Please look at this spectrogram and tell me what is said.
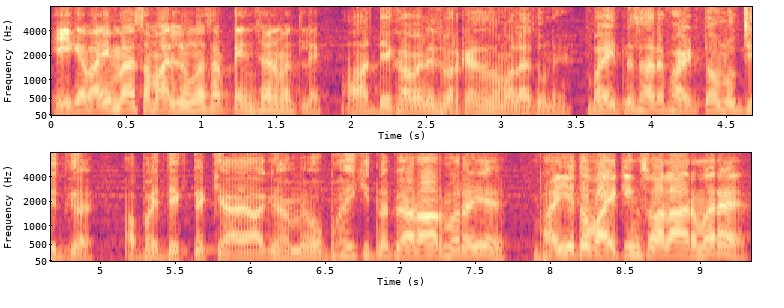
ठीक है भाई मैं संभाल लूँगा सब टेंशन मत ले। हाँ देखा मैंने इस बार कैसा संभाला है तूने। भाई इतने सारे फाइट तो हम लोग जीत गए। अब भाई देखते क्या है आगे हमें। ओ भाई कितना प्यारा आर्मर है ये। भाई ये तो वाइकिंग्स वाला आर्मर है।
